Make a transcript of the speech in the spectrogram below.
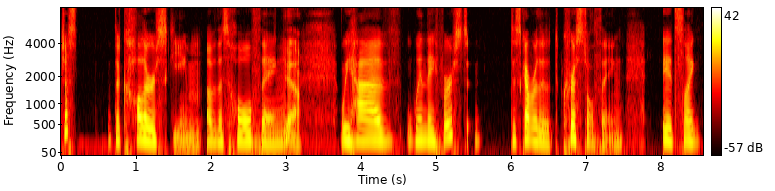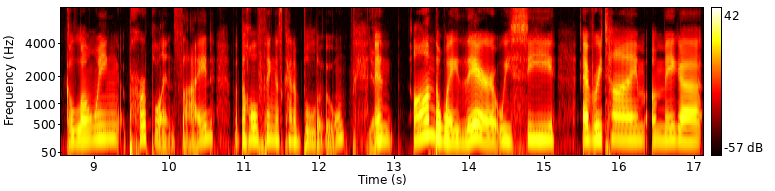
Just the color scheme of this whole thing. Yeah. We have when they first discover the crystal thing, it's like glowing purple inside, but the whole thing is kind of blue. Yeah. And on the way there, we see every time Omega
